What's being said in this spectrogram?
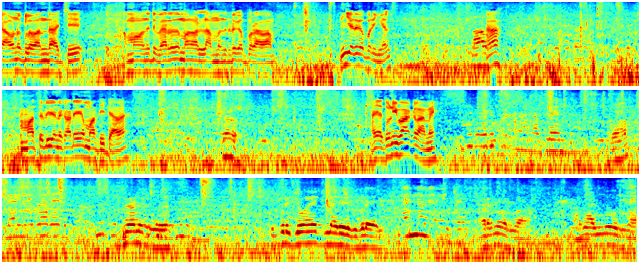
டவுனுக்குள்ளே வந்தாச்சு. அம்மா வந்துட்டு விரத மகள்லாம் வந்துட்டு எடுக்க போகிறாவாம் இங்கே எடுக்க போகிறீங்க ஆ? அம்மா திடீர்னு கடையை மாற்றிட்டாவ ஐயா துணி பார்க்கலாமே. இப்படி ஜோயட் மாதிரி இருக்கு கூட. அறநூறுவா. அது அஞ்சூறுவா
